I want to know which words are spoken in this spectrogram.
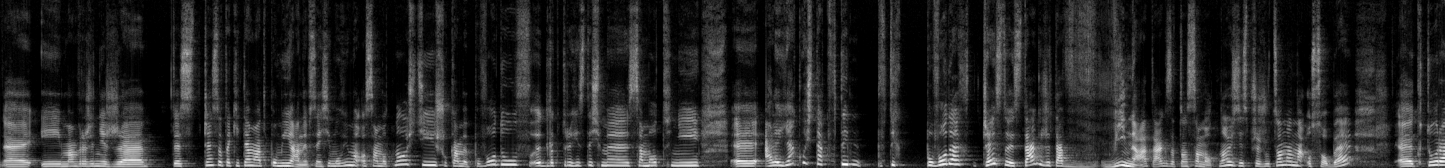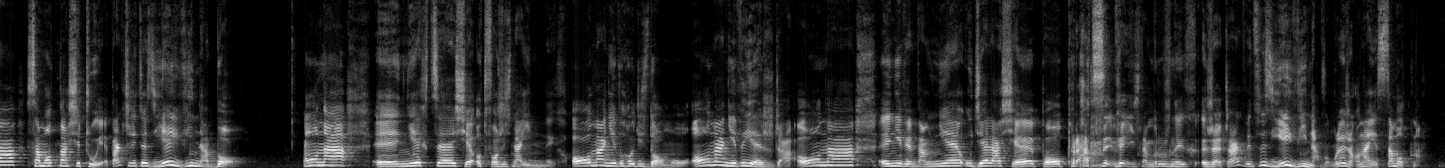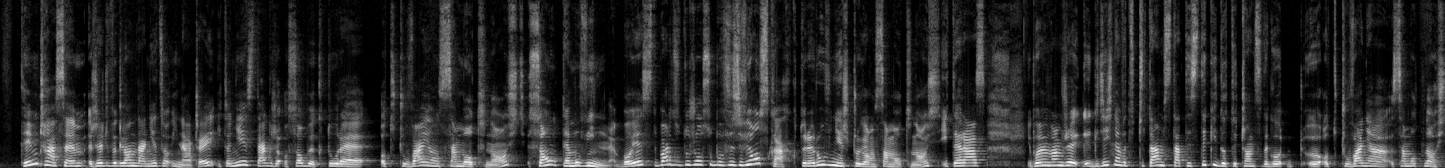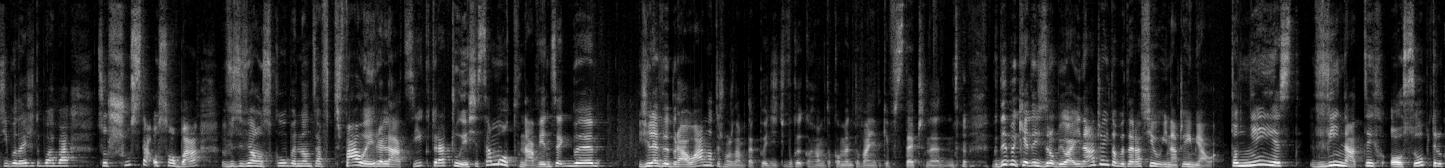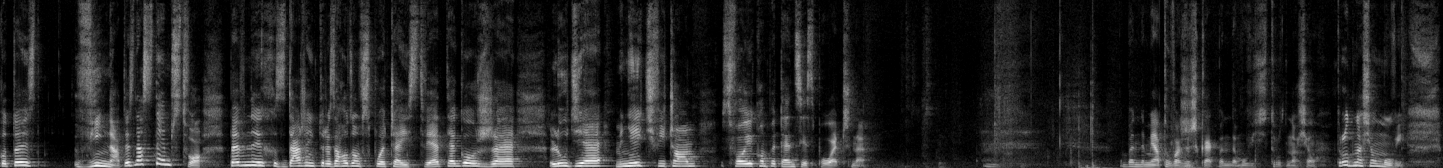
e, i mam wrażenie, że to jest często taki temat pomijany, w sensie mówimy o samotności, szukamy powodów, e, dla których jesteśmy samotni, e, ale jakoś tak w, tym, w tych powodach często jest tak, że ta wina tak, za tą samotność jest przerzucona na osobę, która samotna się czuje, tak? Czyli to jest jej wina, bo ona e, nie chce się otworzyć na innych, ona nie wychodzi z domu, ona nie wyjeżdża, ona, e, nie wiem, tam nie udziela się po pracy w jakichś tam różnych rzeczach, więc to jest jej wina w ogóle, że ona jest samotna. Tymczasem rzecz wygląda nieco inaczej i to nie jest tak, że osoby, które odczuwają samotność są temu winne, bo jest bardzo dużo osób w związkach, które również czują samotność i teraz i powiem Wam, że gdzieś nawet czytałam statystyki dotyczące tego e, odczuwania samotności, bodajże to była chyba co szósta osoba w związku będąca w trwałej relacji, która czuje się samotna, więc jakby źle wybrała, no też można by tak powiedzieć, w ogóle kocham to komentowanie takie wsteczne. Gdyby kiedyś zrobiła inaczej, to by teraz się inaczej miała. To nie jest wina tych osób, tylko to jest wina, to jest następstwo pewnych zdarzeń, które zachodzą w społeczeństwie, tego, że ludzie mniej ćwiczą swoje kompetencje społeczne. Będę miała towarzyszkę, jak będę mówić, trudno się, trudno się mówi.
